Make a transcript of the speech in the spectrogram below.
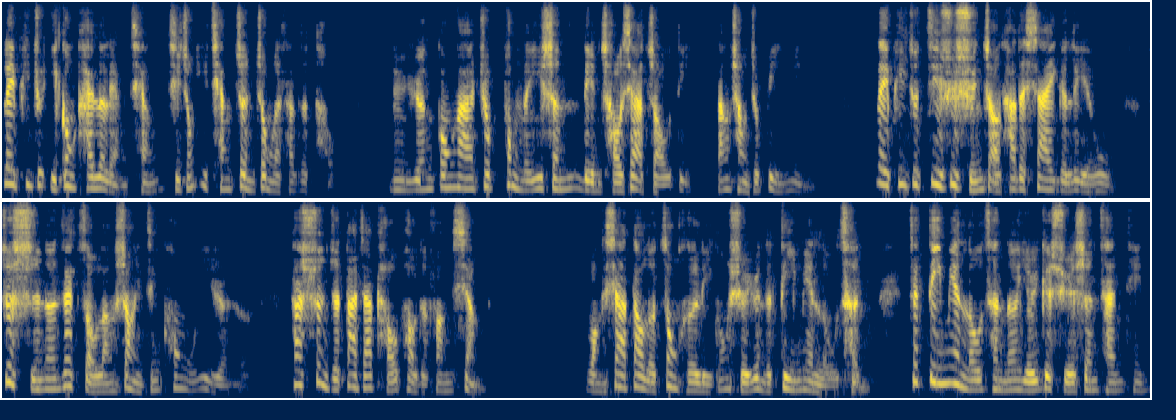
泪屁就一共开了两枪，其中一枪正中了他的头，女员工啊就砰的一声脸朝下着地，当场就毙命了。泪屁就继续寻找他的下一个猎物，这时呢，在走廊上已经空无一人了，他顺着大家逃跑的方向往下到了综合理工学院的地面楼层，在地面楼层呢有一个学生餐厅，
